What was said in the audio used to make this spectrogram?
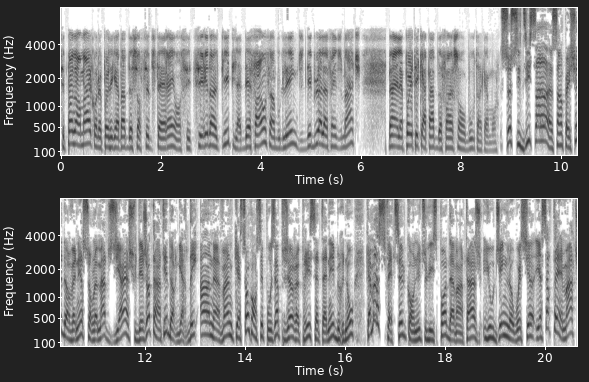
C'est pas normal qu'on n'ait pas été capable de sortir du terrain. On s'est tiré dans le pied, puis la défense en bout de ligne, du début à la fin du match, ben elle n'a pas été capable de faire son bout tant qu'à moi. Ceci dit, sans s'empêcher de revenir sur le match d'hier, je suis déjà tenté de regarder en avant une question qu'on s'est posée à plusieurs reprises cette année, Bruno. Comment se fait-il qu'on n'utilise pas davantage Eugene Lewis? Il y a, certains matchs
